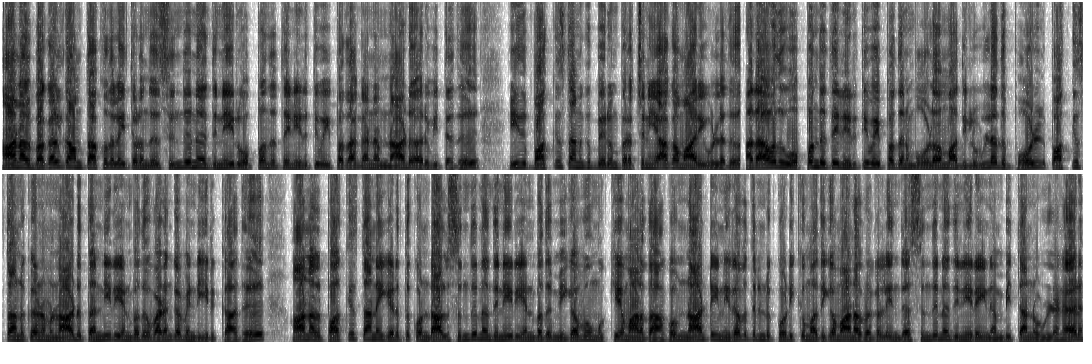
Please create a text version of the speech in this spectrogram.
ஆனால் பகல்காம் தாக்குதலை தொடர்ந்து சிந்து நதி நீர் ஒப்பந்தத்தை நிறுத்தி வைப்பதாக நம் நாடு அறிவித்தது. இது பாகிஸ்தானுக்கு பெரும் பிரச்சனையாக மாறியுள்ளது. அதாவது ஒப்பந்தத்தை நிறுத்தி வைப்பதன் மூலம் அதில் உள்ளது போல் பாகிஸ்தானுக்கு நம் நாடு தண்ணீர் என்பது வழங்க வேண்டியிருக்காது. ஆனால் பாகிஸ்தானை எடுத்துக்கொண்டால் சிந்து நதி நீர் என்பது மிகவும் முக்கியமானதாகும். நாட்டின் இருபத்தி ரெண்டு கோடிக்கும் அதிகமானவர்கள் இந்த சிந்து நதி நீரை நம்பித்தான் உள்ளனர்.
